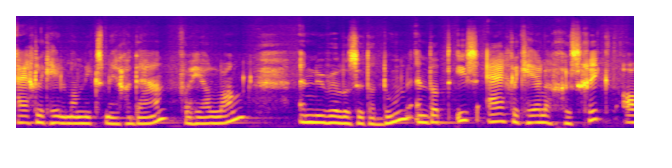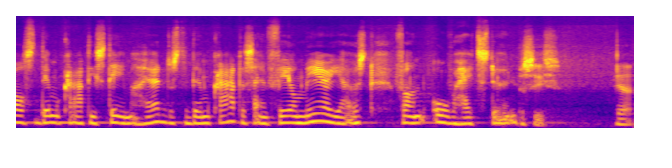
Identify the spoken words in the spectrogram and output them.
eigenlijk helemaal niks mee gedaan, voor heel lang. En nu willen ze dat doen. En dat is eigenlijk heel erg geschikt als democratisch thema. Hè? Dus de democraten zijn veel meer juist van overheidssteun. Precies, ja.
